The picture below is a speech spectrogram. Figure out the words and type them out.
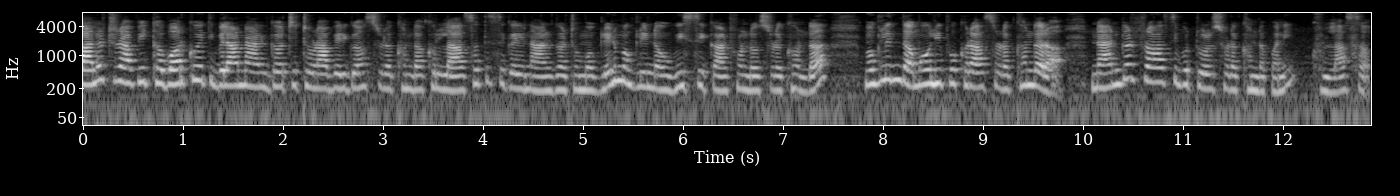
पालो ट्राफिक खबरको यति बेला नानगढ टोडा बेरगंज सडक खण्ड खुल्ला छ त्यसै गरी नानगढ मोगलिन मोगलिन नौबिसी काठमाडौँ सडक खण्ड मोगलिन दमौली पोखरा सडक खण्ड र नानगढ फ्रासी बोटोल सडक खण्ड पनि खुल्ला छ।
